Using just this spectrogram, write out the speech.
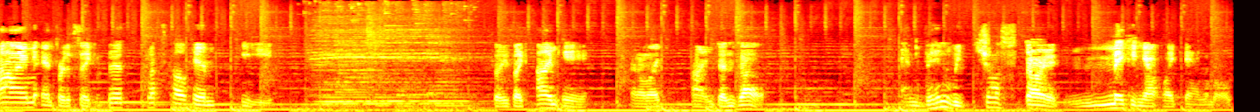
I'm, and for the sake of this, let's call him E. So he's like, I'm E. And I'm like, I'm Denzel. And then we just started making out like animals.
